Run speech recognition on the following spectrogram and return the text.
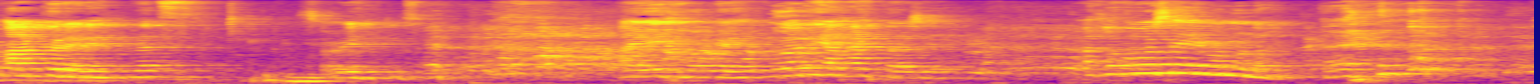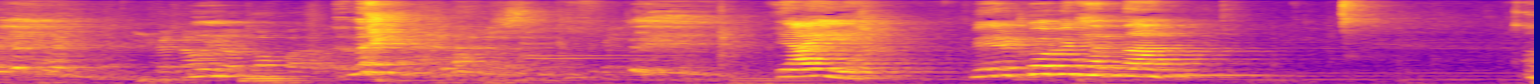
frá Akureyri, sorry. Æ, ok, nú er ég að hætta þessi. Ætlaðu þú að segja eitthvað núna? Hvernig á ég að poppa það? Jæja, við erum komin hérna á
